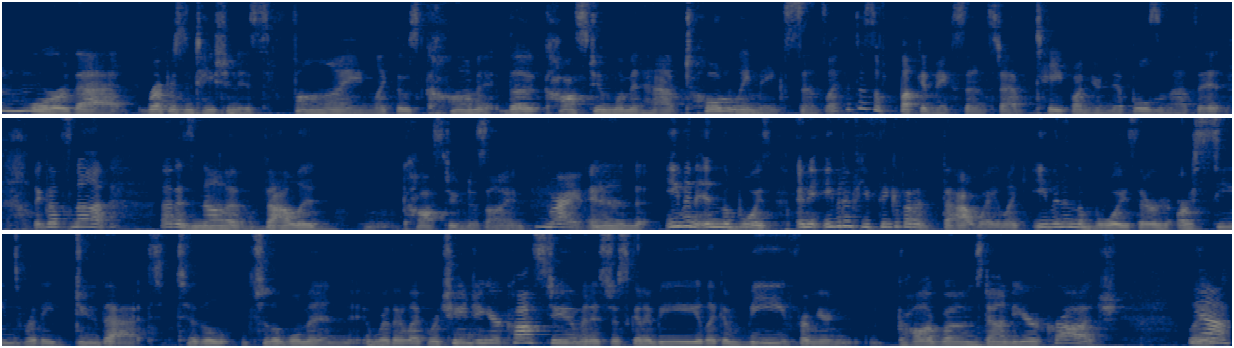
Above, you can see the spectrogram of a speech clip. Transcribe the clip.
mm-hmm. or that representation is fine. Like those comic the costume women have totally makes sense. Like it doesn't fucking make sense to have tape on your nipples and that's it. Like that's not that is not a valid costume design Right. and even in the boys and even if you think about it that way like even in the boys there are scenes where they do that to the to the woman where they're like we're changing your costume and it's just going to be like a v from your collarbones down to your crotch like Yeah.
